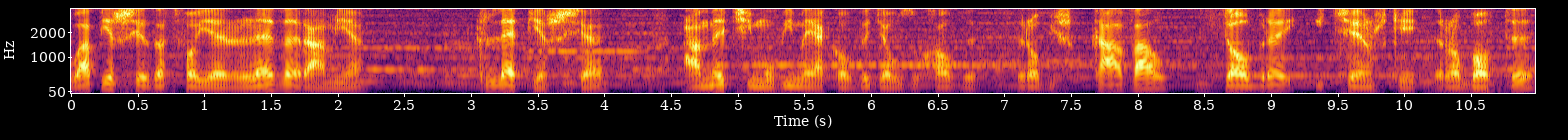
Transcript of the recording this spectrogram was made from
łapiesz się za swoje lewe ramię, klepiesz się, a my ci mówimy jako Wydział Zuchowy, robisz kawał dobrej i ciężkiej roboty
